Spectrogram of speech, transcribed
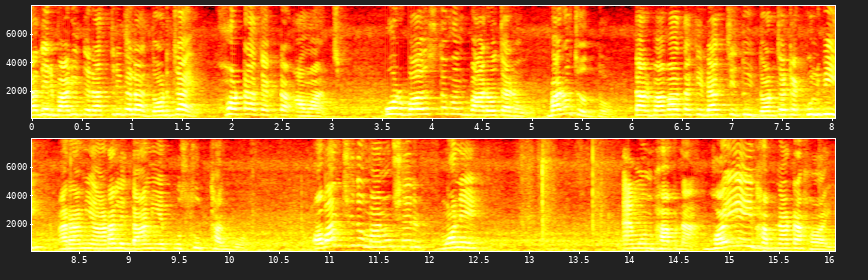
তাদের বাড়িতে রাত্রিবেলা দরজায় হঠাৎ একটা আওয়াজ। ওর বয়স তখন বারো তেরো, বারো চোদ্দ। তার বাবা তাকে ডাকছে, তুই দরজাটা খুলবি আর আমি আড়ালে দাঁড়িয়ে প্রস্তুত থাকব। অবাঞ্ছিত মানুষের মনে এমন ভাবনা, ভয়ে এই ভাবনাটা হয়।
